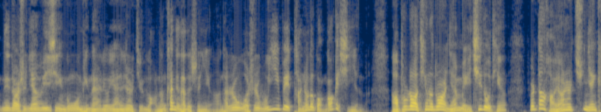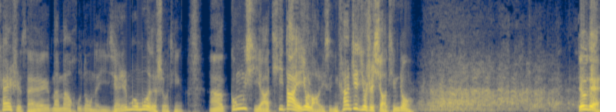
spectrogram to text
那段时间微信公共平台留言，就是就老能看见他的身影啊。他说我是无意被弹出的广告给吸引了啊，不知道听了多少年，每期都听。就是但好像是去年开始才慢慢互动的，以前是默默的收听啊。恭喜啊，T 大爷又老了一岁，你看这就是小听众，对不对？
